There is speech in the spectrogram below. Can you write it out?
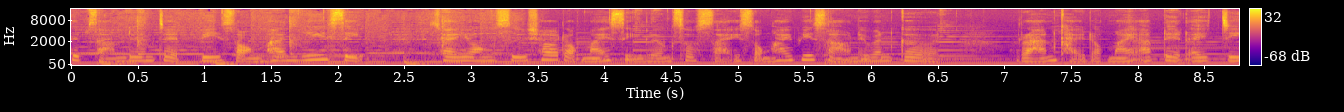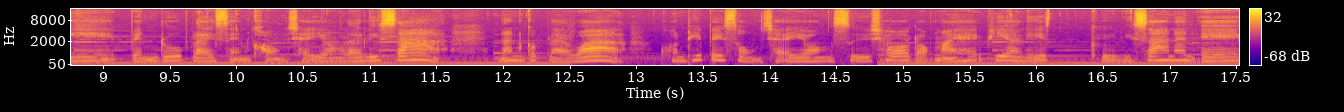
23 เดือน 7 ปี 2020ชายองซื้อช่อดอกไม้สีเหลืองสดใส ส่งให้พี่สาวในวันเกิด ร้านขายดอกไม้อัปเดตไอจีเป็นรูปลายเซ็นของชายองและลิซ่า นั่นก็แปลว่า คนที่ไปส่งชายองซื้อช่อดอกไม้ให้พี่อลิส คือลิซ่านั่นเอง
